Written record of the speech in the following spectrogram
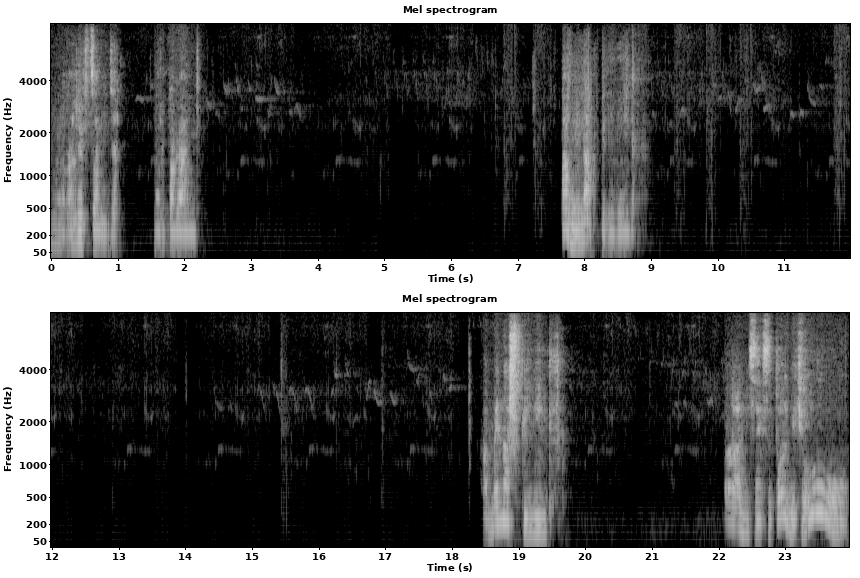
No, na żywca widzę. Na rypagami. A my na pilnik. A my na szpilling. A, nic nie chcę podbić. Uuu.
